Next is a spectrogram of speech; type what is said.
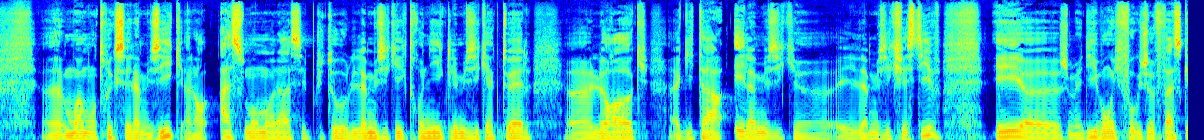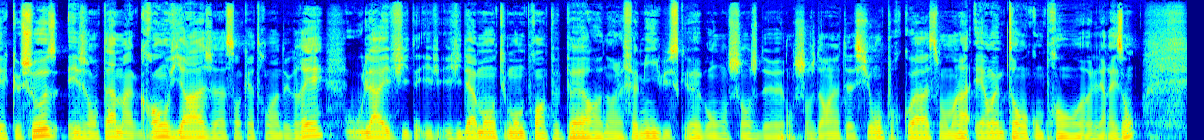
Euh, moi, mon truc, c'est la musique. Alors, à ce moment-là, c'est plutôt la musique électronique, les musiques actuelles, euh, le rock, la guitare et la musique, euh, et la musique festive. Et je me dis, bon, il faut que je fasse quelque chose. Et j'entame un grand virage à 180 degrés, où là, évi- évidemment, tout le monde prend un peu peur dans la famille puisque bon, on change de, on change d'orientation. Pourquoi à ce moment-là? Et en même temps, on comprend euh, les raisons.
